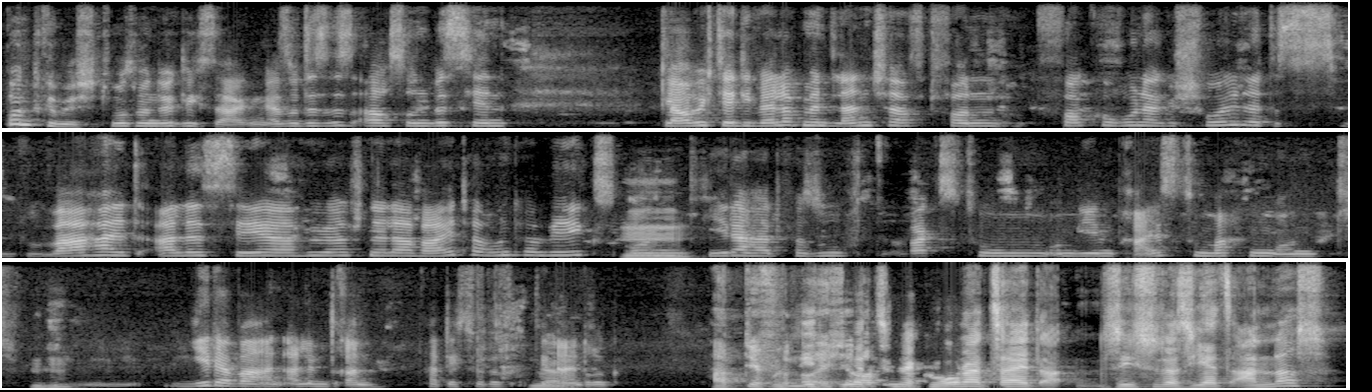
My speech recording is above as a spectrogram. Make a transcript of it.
bunt gemischt, muss man wirklich sagen. Also das ist auch so ein bisschen, glaube ich, der Development-Landschaft von vor Corona geschuldet. Es war halt alles sehr höher, schneller, weiter unterwegs mhm. und jeder hat versucht, Wachstum um jeden Preis zu machen und mhm. jeder war an allem dran, hatte ich so das, ja. den Eindruck. Habt ihr von euch jetzt in der Corona-Zeit, siehst du das jetzt anders?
